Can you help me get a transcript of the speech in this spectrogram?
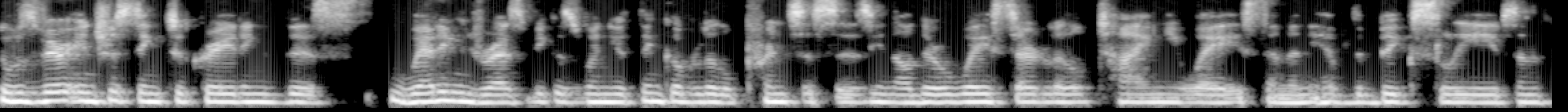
it was very interesting to creating this wedding dress because when you think of little princesses you know their waists are little tiny waist and then you have the big sleeves and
